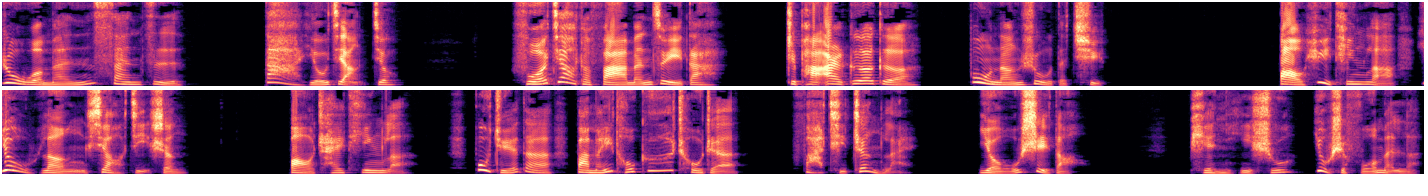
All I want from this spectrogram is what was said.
入我门”三字，大有讲究。佛教的法门最大，只怕二哥哥不能入得去。宝玉听了，又冷笑几声。宝钗听了，不觉得把眉头搁抽着，发起怔来，尤是道：“偏你一说，又是佛门了，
